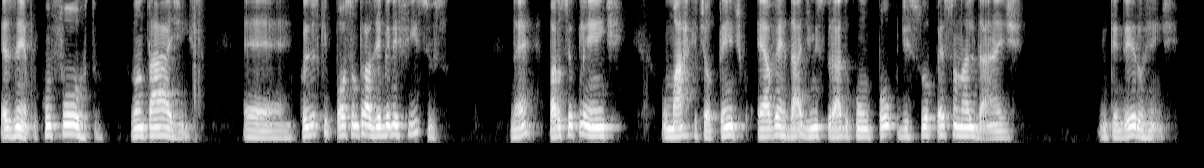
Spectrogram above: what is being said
Exemplo, conforto, vantagens, é, coisas que possam trazer benefícios né, para o seu cliente. O marketing autêntico é a verdade misturado com um pouco de sua personalidade. Entenderam, gente?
